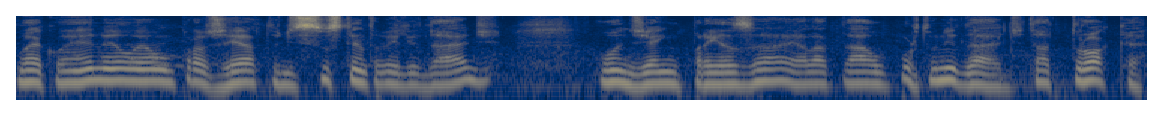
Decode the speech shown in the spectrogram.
O EcoEnel é um projeto de sustentabilidade onde a empresa ela dá a oportunidade da troca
